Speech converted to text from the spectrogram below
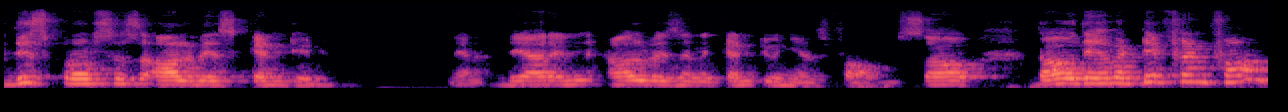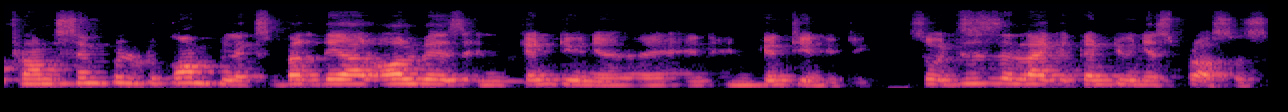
this process always continue yeah, they are in always in a continuous form. So now they have a different form from simple to complex, but they are always in continuous in, in continuity. So this is a, like a continuous process.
